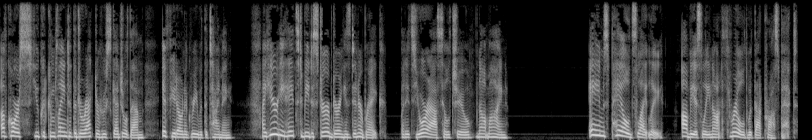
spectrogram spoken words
Of course, you could complain to the director who scheduled them, if you don't agree with the timing. I hear he hates to be disturbed during his dinner break, but it's your ass he'll chew, not mine. Ames paled slightly, obviously not thrilled with that prospect.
